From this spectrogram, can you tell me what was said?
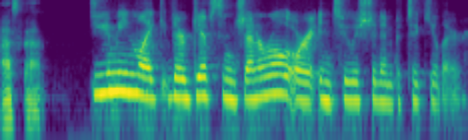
ask that? Do you mean like their gifts in general, or intuition in particular?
